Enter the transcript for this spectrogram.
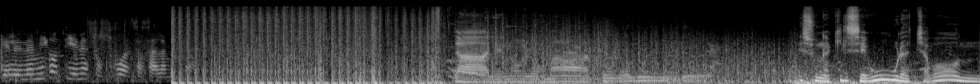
El enemigo tiene sus fuerzas a la mitad. Dale, no lo mato, boludo. Es una kill segura, chabón.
